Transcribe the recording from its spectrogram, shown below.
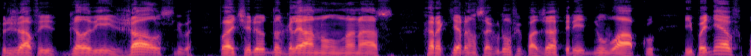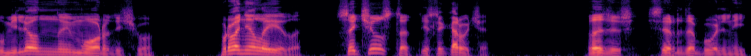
прижав их к голове и жалостливо, поочередно глянул на нас, характерно согнув и поджав переднюю лапку и подняв умиленную мордочку. Проняло его. Сочувствует, если короче. Вот же сердобольный.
